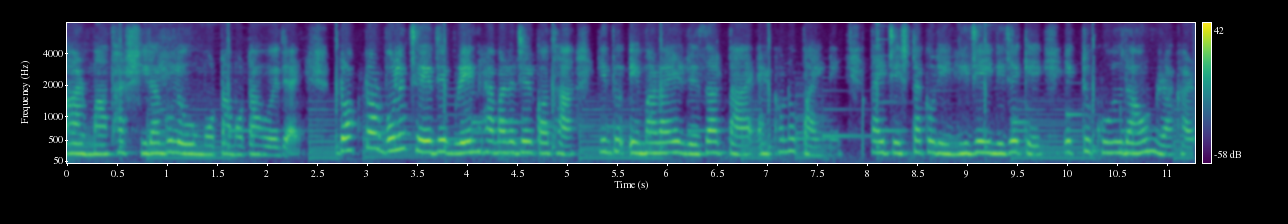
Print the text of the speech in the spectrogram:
আর মাথার শিরাগুলোও মোটা মোটা হয়ে যায়। ডক্টর বলেছে যে ব্রেন হ্যামারেজের কথা, কিন্তু এমআরআই এর রেজাল্টটা এখনও পাইনি। তাই চেষ্টা করি নিজেই নিজেকে একটু কুল ডাউন রাখার।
